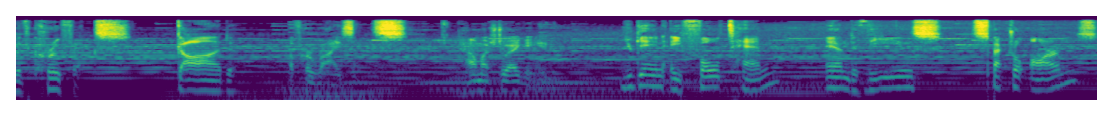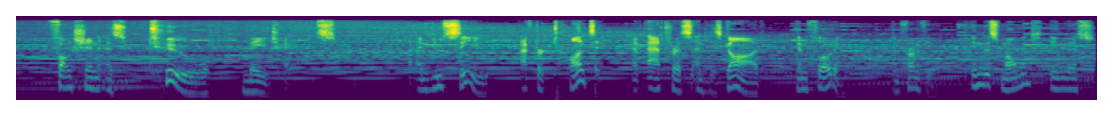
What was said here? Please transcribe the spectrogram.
with Kruphix, God of Horizons. How much do I gain? You gain a full 10, and these spectral arms function as two mage hands. And you see, after taunting at Atris and his god, him floating in front of you. In this moment, in this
